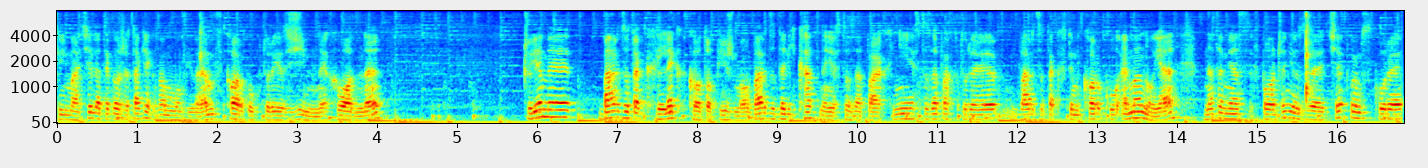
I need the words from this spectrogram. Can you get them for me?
klimacie, dlatego że tak jak Wam mówiłem, w korku, który jest zimny, chłodny, czujemy bardzo tak lekko to piżmo, bardzo delikatny jest to zapach. Nie jest to zapach, który bardzo tak w tym korku emanuje, natomiast w połączeniu z ciepłem skóry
